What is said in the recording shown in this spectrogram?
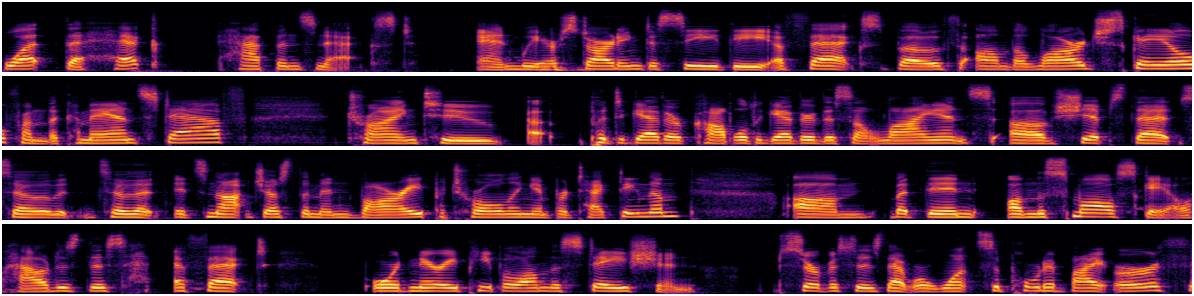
what the heck happens next? And we are starting to see the effects both on the large scale from the command staff trying to uh, put together, cobble together this alliance of ships that so so that it's not just the Minbari patrolling and protecting them, um, but then on the small scale, how does this affect ordinary people on the station? Services that were once supported by Earth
